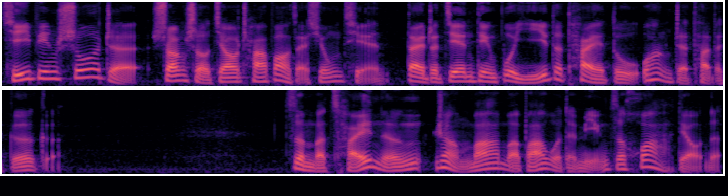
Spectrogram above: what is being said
骑兵说着，双手交叉抱在胸前，带着坚定不移的态度望着他的哥哥。怎么才能让妈妈把我的名字划掉呢？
